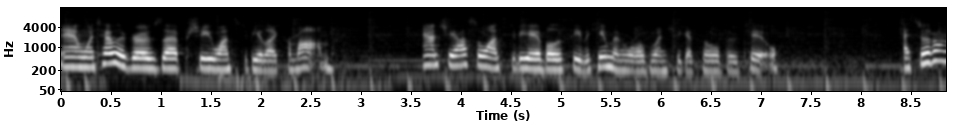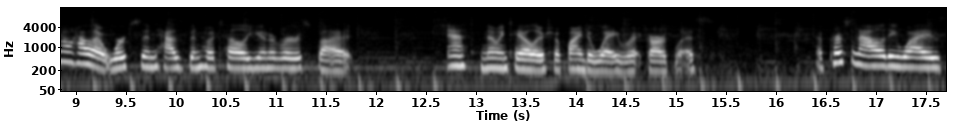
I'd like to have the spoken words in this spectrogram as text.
And when Taylor grows up, she wants to be like her mom. And she also wants to be able to see the human world when she gets older too. I still don't know how that works in Hazbin Hotel universe, but eh, knowing Taylor, she'll find a way regardless. Uh, Personality-wise,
